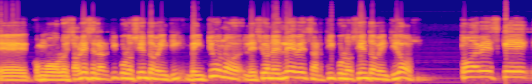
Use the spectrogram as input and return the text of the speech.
eh, como lo establece el artículo 121, lesiones leves, artículo 122. Toda vez que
